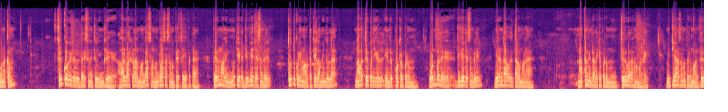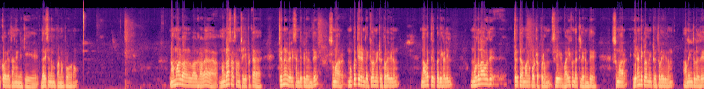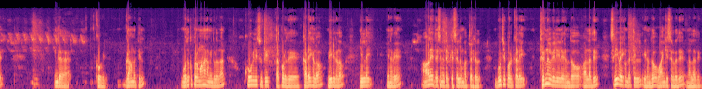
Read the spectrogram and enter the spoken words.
வணக்கம். திருக்கோவில்கள் தரிசனத்தில் இன்று ஆழ்வார்களால் மங்காசனம் மங்களாசாசனம் செய்யப்பட்ட பெருமாளின் நூற்றி எட்டு திவ்ய தேசங்களில் தூத்துக்குடி மாவட்டத்தில் அமைந்துள்ள நவ திருப்பதிகள் என்று போற்றப்படும் ஒன்பது திவ்ய தேசங்களில் இரண்டாவது தலமான நத்தம் என்று அழைக்கப்படும் திருவரகமங்கை வித்தியாசன பெருமாள் திருக்கோவில் தாங்க இன்னைக்கு தரிசனம் பண்ண போகிறோம் நம்மால் வாழ்வார்களால் மங்களாசாசனம் செய்யப்பட்ட திருநெல்வேலி சந்திப்பிலிருந்து சுமார் முப்பத்தி ரெண்டு கிலோமீட்டர் தொலைவிலும் நவ திருப்பதிகளில் முதலாவது திருத்தலமாக போற்றப்படும் ஸ்ரீ வைகுண்டத்திலிருந்து சுமார் இரண்டு கிலோமீட்டர் தொலைவிலும் அமைந்துள்ளது. இந்த கோவில் கிராமத்தில் ஒதுக்குப்புறமான அமைந்துள்ளதால் கோவிலை சுற்றி தற்பொழுது கடைகளோ வீடுகளோ இல்லை. எனவே ஆலய தரிசனத்திற்கு செல்லும் பக்தர்கள் பூஜை பொருட்களை திருநெல்வேலியிலிருந்தோ அல்லது ஸ்ரீவைகுண்டத்தில் இருந்தோ வாங்கி செல்வது நல்லது.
